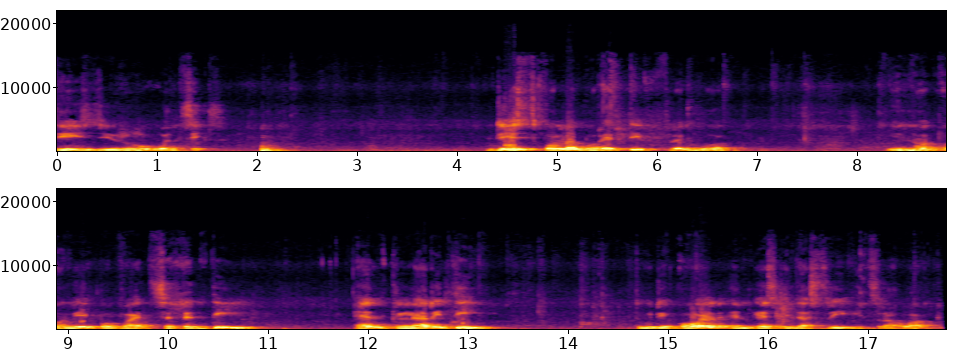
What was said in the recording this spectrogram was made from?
3016. This collaborative framework will not only provide certainty and clarity to the oil and gas industry in Sarawak,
